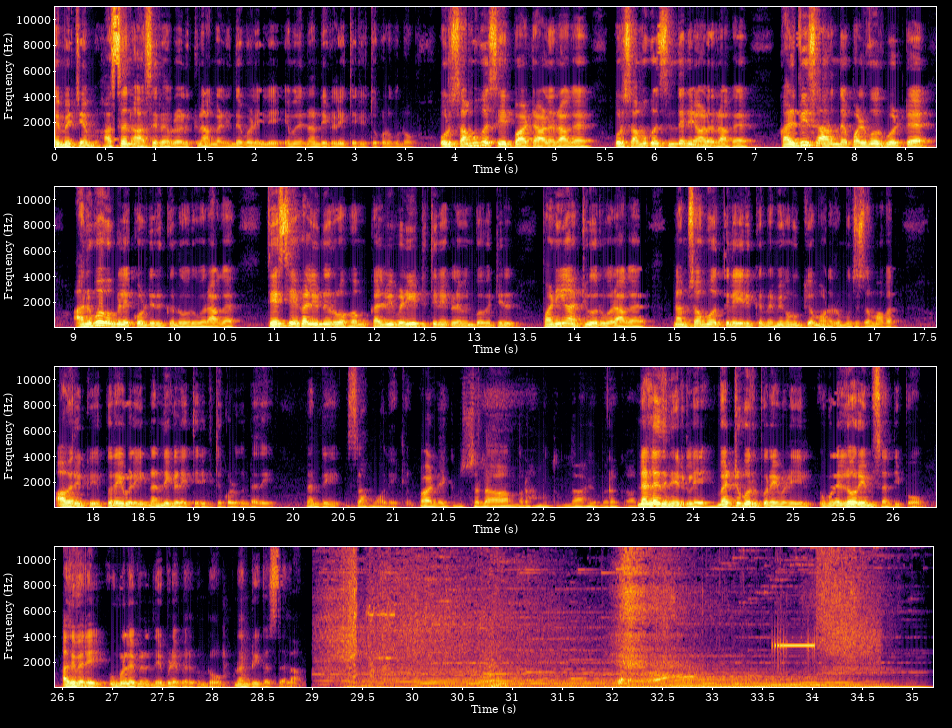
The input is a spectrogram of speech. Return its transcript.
எம்எச்எம் ஹசன் ஆசிர் அவர்களுக்கு நாங்கள் இந்த வேளையிலே எமது நன்றிகளை தெரிவித்துக் கொள்கின்றோம். ஒரு சமூக செயற்பாட்டாளராக ஒரு சமூக சிந்தனையாளராக கல்வி சார்ந்த பல்வேறுபட்ட அனுபவங்களை கொண்டிருக்கின்ற ஒருவராக தேசிய கல்வி நிர்வாகம் கல்வி வெளியீட்டு திணைக்களம் என்பவற்றில் பணியாற்றி வருவராக நம் சமூகத்திலே இருக்கின்ற மிக முக்கியமான ஒரு முதுசம் அவர். அவருக்கு பிறைவழி நன்றிகளை தெரிவித்துக் கொள்கின்றது. நன்றி. அலைக்கும். வலைக்கம் சலாம். வரமத்துல்லாஹி வரகாத் நல்லது நேர்களே மற்றும் ஒரு பிறைவழியில் உங்கள் எல்லோரையும் சந்திப்போம். அதுவரை உங்களிடமிருந்து விடைபெறுகின்றோம். நன்றி. வசலாம்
